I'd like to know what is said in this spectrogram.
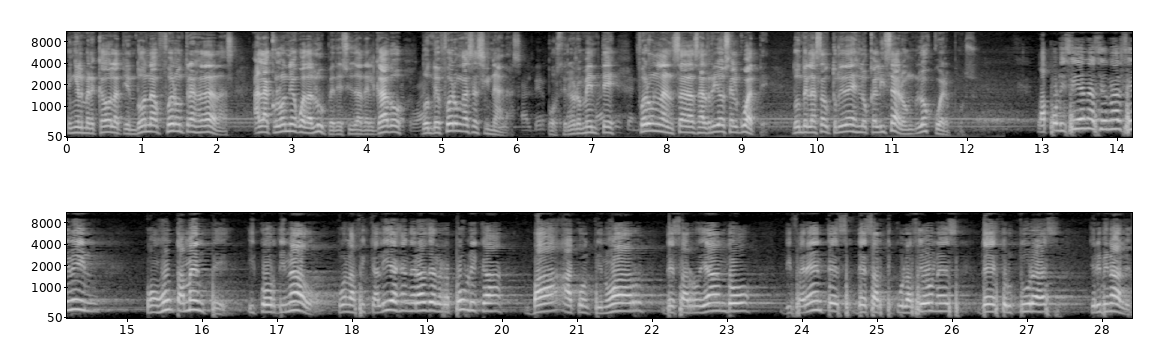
en el mercado La Tiendona, fueron trasladadas a la colonia Guadalupe de Ciudad Delgado, donde fueron asesinadas. Posteriormente, fueron lanzadas al río Selguate, donde las autoridades localizaron los cuerpos. La Policía Nacional Civil, conjuntamente y coordinado con la Fiscalía General de la República, va a continuar desarrollando diferentes desarticulaciones de estructuras criminales.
